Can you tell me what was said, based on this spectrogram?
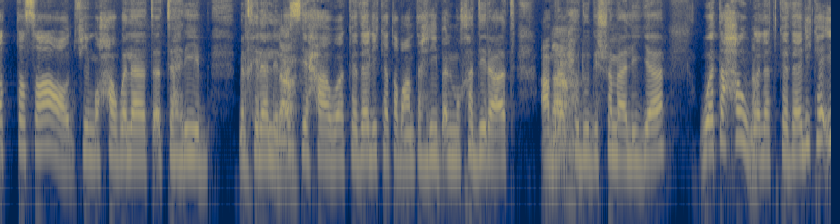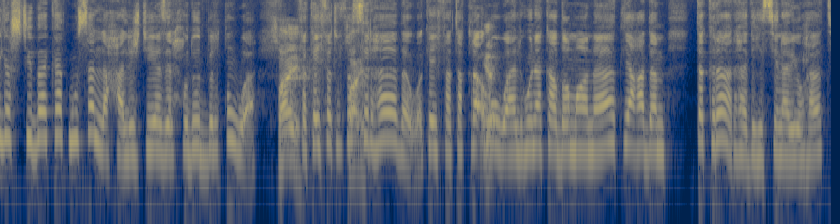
التصاعد في محاولات التهريب من خلال نعم. الأسلحة وكذلك طبعا تهريب المخدرات عبر نعم. الحدود الشمالية وتحولت نعم. كذلك إلى اشتباكات مسلحة لاجتياز الحدود بالقوة صحيح. فكيف تفسر صحيح. هذا وكيف تقرأه وهل هناك ضمانات لعدم تكرار هذه السيناريوهات؟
